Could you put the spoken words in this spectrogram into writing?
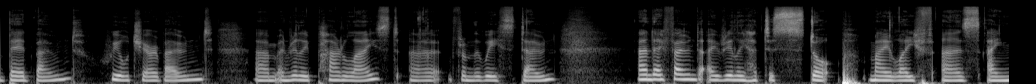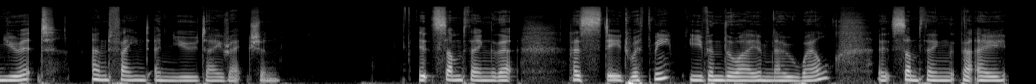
bedbound, wheelchair bound, um, and really paralysed uh, from the waist down. And I found that I really had to stop my life as I knew it and find a new direction. It's something that has stayed with me, even though I am now well. It's something that I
